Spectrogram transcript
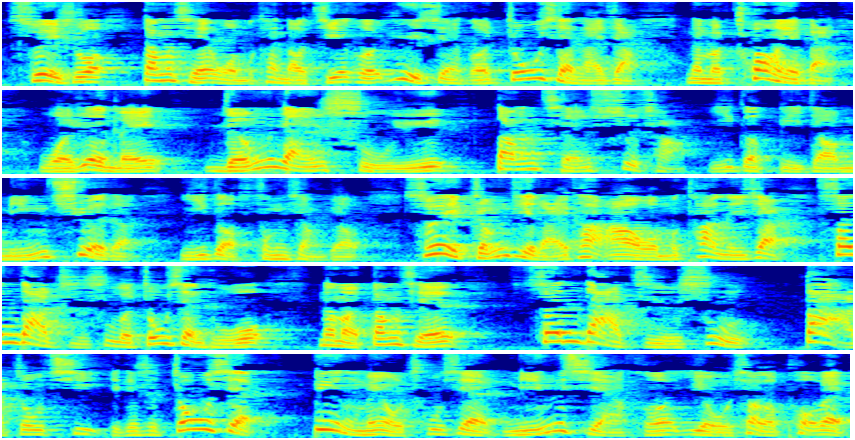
所以说当前我们看到结合日线和周线来讲，那么创业板我认为仍然属于当前市场一个比较明确的一个风向标。所以整体来看啊，我们看了一下三大指数的周线图，那么当前三大指数。大周期，也就是周线，并没有出现明显和有效的破位，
